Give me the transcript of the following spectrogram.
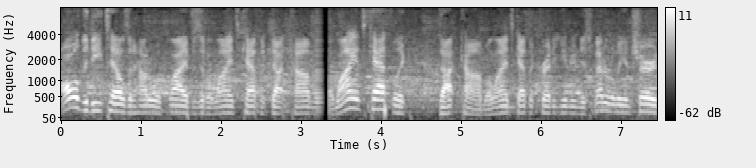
all the details on how to apply, visit AllianceCatholic.com. AllianceCatholic.com. Alliance Catholic Credit Union is federally insured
